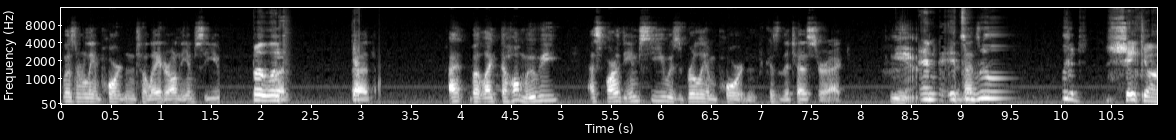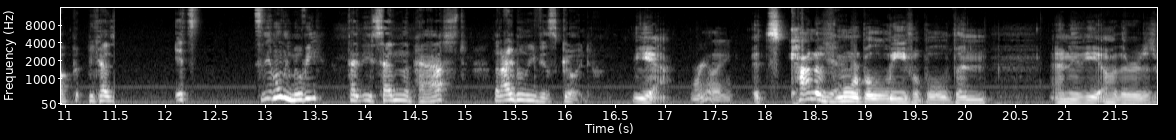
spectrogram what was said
wasn't really important until later on the MCU. but like I, but like the whole movie as part of the MCU is really important because of the Tesseract. Yeah. and it's a That's- really good shake up because it's it's the only movie that he said in the past that I believe is good. Yeah. Really? It's kind of Yeah. more believable than any of the others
